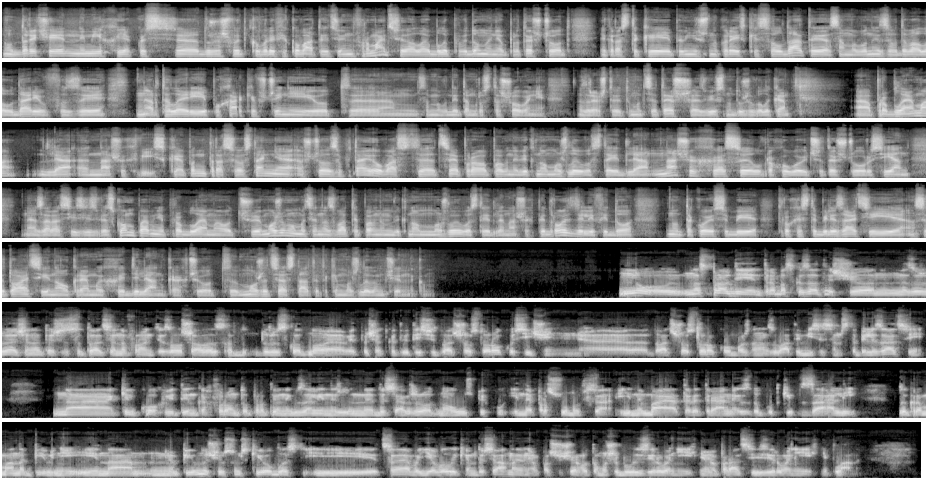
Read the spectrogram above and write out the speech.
Ну, до речі, я не міг якось е, дуже швидко верифікувати цю інформацію, але були повідомлення про те, що от якраз таки північнокорейські солдати саме вони завдавали ударів з артилерії по Харківщині. і От е, саме вони там розташовані зрештою. Тому це теж, е, звісно, дуже велика. Проблема для е, наших військ, пане Тарасе. Останнє, що запитаю у вас, це- це про певне вікно можливостей для наших е, сил, враховуючи те, що у росіян е, зараз і зі зв'язком певні проблеми. От чи можемо ми це назвати певним вікном можливостей для наших підрозділів і до ну такої собі трохи стабілізації ситуації на окремих ділянках? Чи от може це стати таким можливим чинником? Ну насправді треба сказати, що незважаючи на те, що ситуація на фронті залишалася дуже складною від початку 2026 року, січень е, 26 року можна назвати місяцем стабілізації. На кількох відтинках фронту противник взагалі не досяг жодного успіху і не просунувся, і немає територіальних здобутків взагалі, зокрема на півдні і на півночі в Сумській області. І це є великим досягненням в першу чергу, тому що були зірвані їхні операції, зірвані їхні плани.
